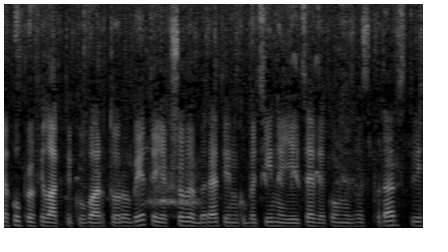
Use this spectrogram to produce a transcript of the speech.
Таку профілактику варто робити, якщо ви берете інкубаційне яйце в якомусь господарстві,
